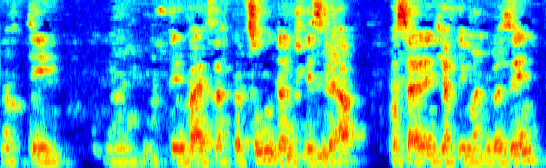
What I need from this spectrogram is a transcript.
Noch, die, noch den Beitrag dazu und dann schließen wir ab. Es sei denn, ich habe jemanden übersehen.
